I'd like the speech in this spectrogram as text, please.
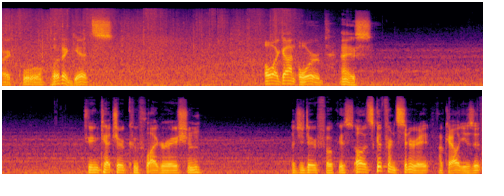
Alright, cool. What did I get? Oh, I got an orb. Nice. Dreamcatcher conflagration. Legendary focus. Oh, it's good for incinerate. Okay, I'll use it.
